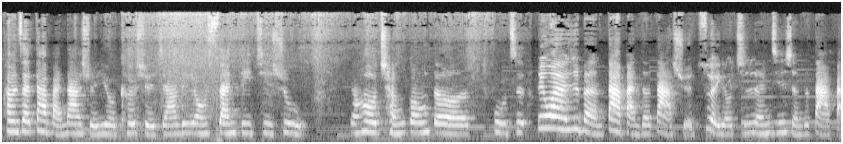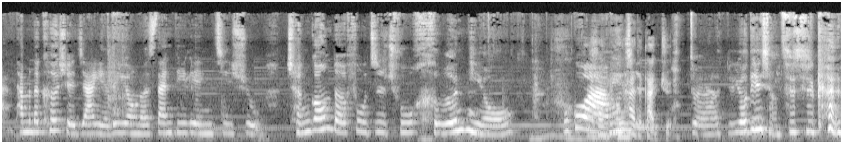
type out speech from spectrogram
他们在大阪大学也有科学家利用三 D 技术，然后成功的复制。另外，日本大阪的大学最有职人精神的大阪，他们的科学家也利用了 3D 列印技术，成功的复制出和牛。不过啊，厉害的感觉，对啊，有点想吃吃看。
